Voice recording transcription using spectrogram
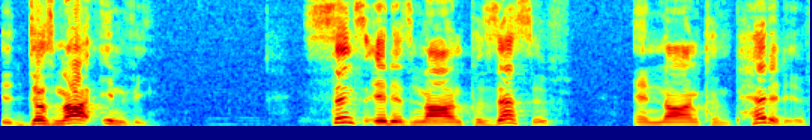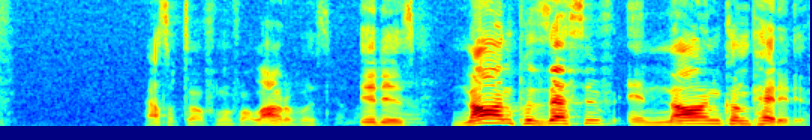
It does not envy. Since it is non possessive and non competitive, that's a tough one for a lot of us. It is non possessive and non competitive.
